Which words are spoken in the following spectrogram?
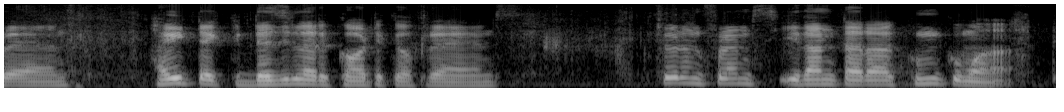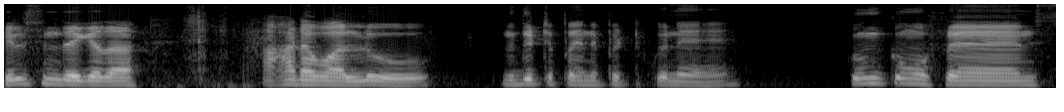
ఫ్రెండ్స్. హైటెక్ డెజిలర్ కాటుక ఫ్రెండ్స్. చూడండి ఫ్రెండ్స్ ఇదంటారా కుంకుమ. తెలిసిందే కదా ఆడవాళ్ళు నుదుటి పైన పెట్టుకునే కుంకుమ ఫ్రెండ్స్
